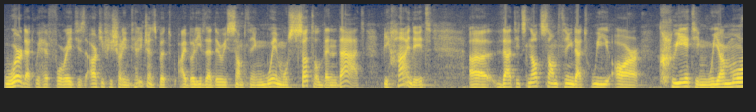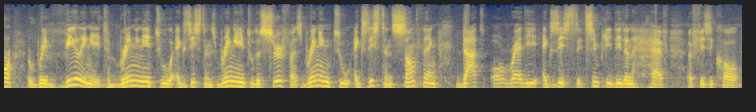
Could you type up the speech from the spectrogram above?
word that we have for it is artificial intelligence, but I believe that there is something way more subtle than that behind it. Uh, that it's not something that we are creating, we are more revealing it, bringing it to existence, bringing it to the surface, bringing to existence something that already exists. It simply didn't have a physical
